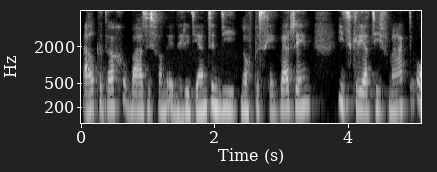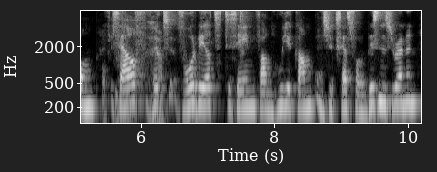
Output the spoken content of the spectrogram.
elke dag op basis van de ingrediënten die nog beschikbaar zijn, iets creatief maakt om zelf het voorbeeld te zijn van hoe je kan een succesvolle business runnen,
